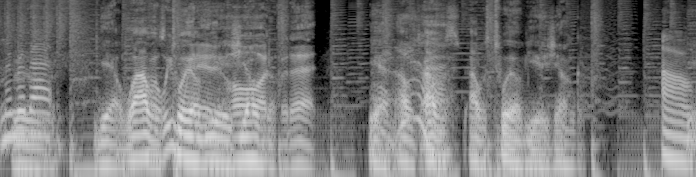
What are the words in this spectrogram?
Remember that? yeah, well I was we 12 years hard younger. for that. Yeah, I was, I was I was 12 years younger. Oh.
